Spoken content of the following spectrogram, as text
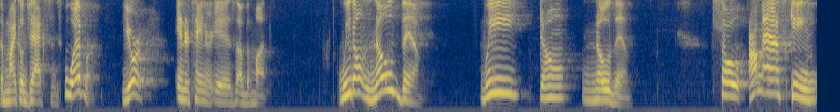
the Michael Jacksons, whoever your entertainer is of the month. We don't know them. We don't know them. So I'm asking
